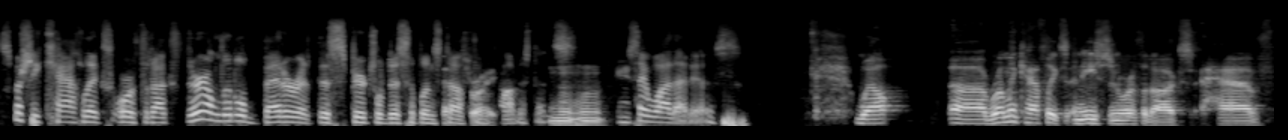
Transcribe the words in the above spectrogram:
especially Catholics, Orthodox, they're a little better at this spiritual discipline stuff That's than Protestants. Mm-hmm. Can you say why that is? Well, uh, Roman Catholics and Eastern Orthodox have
